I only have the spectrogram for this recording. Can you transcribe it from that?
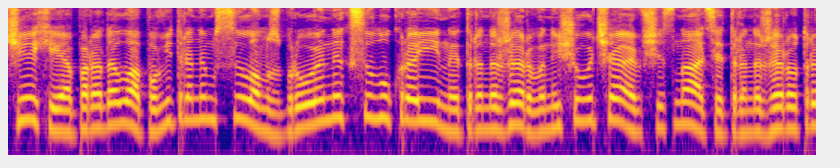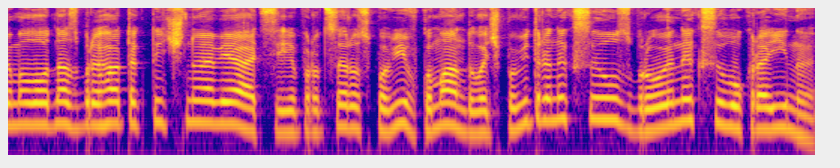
Чехія передала повітряним силам Збройних сил України тренажер винищувача F-16. Тренажер отримала одна з бригад тактичної авіації. Про це розповів командувач повітряних сил Збройних сил України.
